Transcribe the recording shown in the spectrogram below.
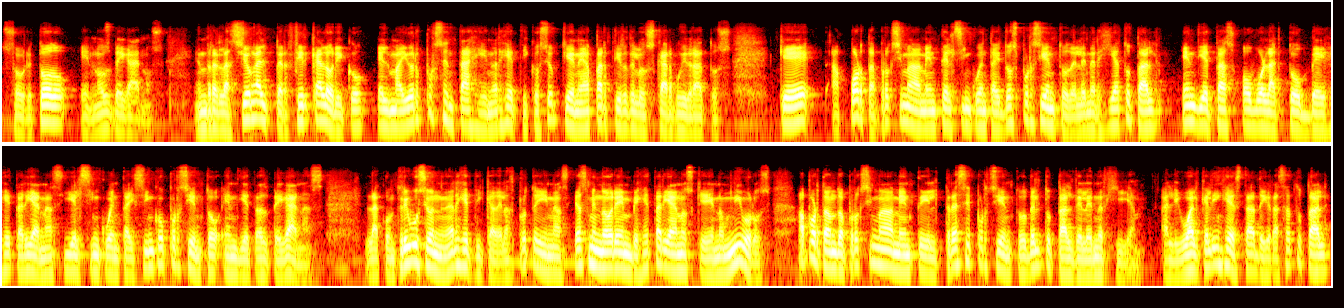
sobre todo en los veganos. En relación al perfil calórico, el mayor porcentaje energético se obtiene a partir de los carbohidratos, que aporta aproximadamente el 52% de la energía total en dietas ovo-lacto-vegetarianas y el 55% en dietas veganas. La contribución energética de las proteínas es menor en vegetarianos que en omnívoros, aportando aproximadamente el 13% del total de la energía, al igual que la ingesta de grasa total,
